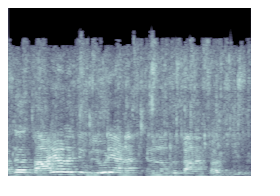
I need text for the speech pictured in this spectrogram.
അത് താഴെയുള്ള ട്യൂബിലൂടെയാണ് എന്ന് നമുക്ക് കാണാൻ സാധിക്കുന്നത്.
